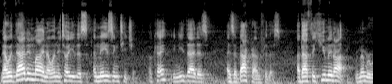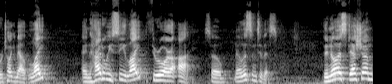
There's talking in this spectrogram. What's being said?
Now, with that in mind, I want to tell you this amazing teaching. Okay? You need that as, as a background for this about the human eye. Remember, we're talking about light, and how do we see light? Through our eye. So, now listen to this. The Noas Desha,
